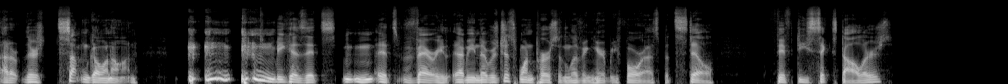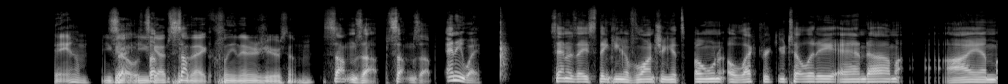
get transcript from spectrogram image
I don't. There's something going on because it's it's very. I mean, there was just one person living here before us, but still, fifty six dollars. Damn, you So got you some- got some, some- of that clean energy or something. something's up. Something's up. Anyway, San Jose's thinking of launching its own electric utility, and um, I am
